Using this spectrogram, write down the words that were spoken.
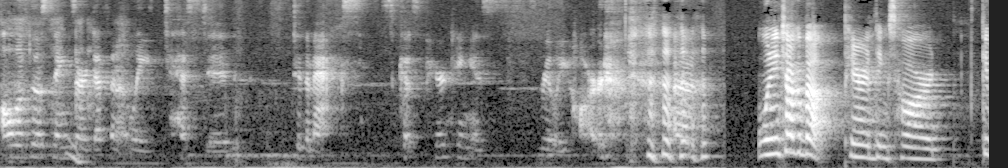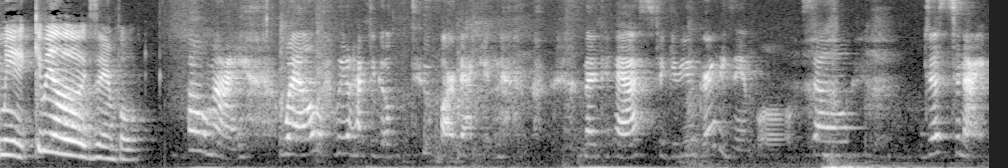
all of those things are definitely tested to the max because parenting is really hard. um, when you talk about parenting's hard, give me a, give me a little example. Oh my. Well, we don't have to go too far back in my past to give you a great example. So, just tonight,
